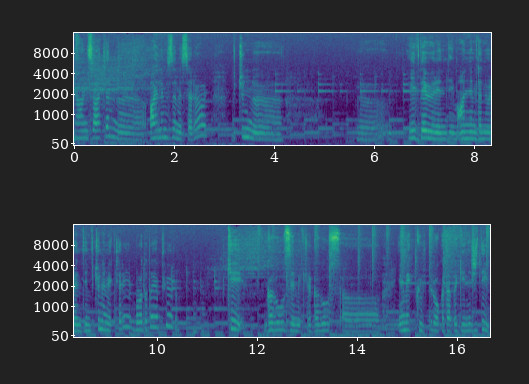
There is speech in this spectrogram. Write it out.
Yani zaten e, ailemizde mesela bütün e, e, evde öğrendiğim, annemden öğrendiğim bütün yemekleri burada da yapıyorum. Ki Gagavuz yemekleri, Gagavuz e, yemek kültürü o kadar da geniş değil.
